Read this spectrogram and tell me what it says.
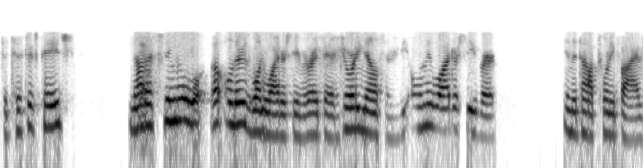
statistics page. Not yeah. a single. Oh, oh, there's one wide receiver right there. Jordy Nelson, the only wide receiver in the top 25.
